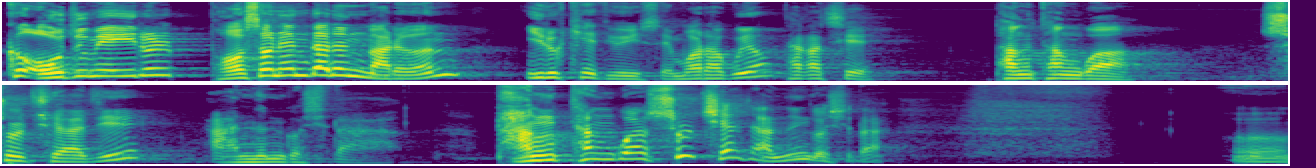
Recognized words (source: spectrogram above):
그 어둠의 일을 벗어낸다는 말은 이렇게 되어 있어요. 뭐라고요? 다 같이 방탕과 술 취하지 않는 것이다. 방탕과 술 취하지 않는 것이다. 어,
